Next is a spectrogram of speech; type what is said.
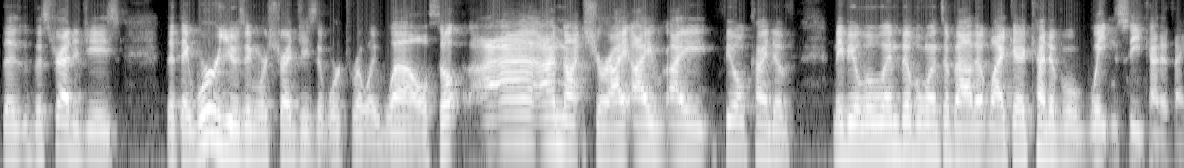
the the strategies that they were using were strategies that worked really well. So I, I'm not sure. I, I I feel kind of maybe a little ambivalent about it, like a kind of a wait and see kind of thing.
